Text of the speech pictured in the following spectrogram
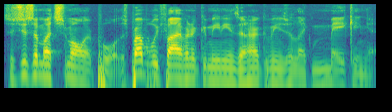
So it's just a much smaller pool. There's probably 500 comedians, and 100 comedians are like making it.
